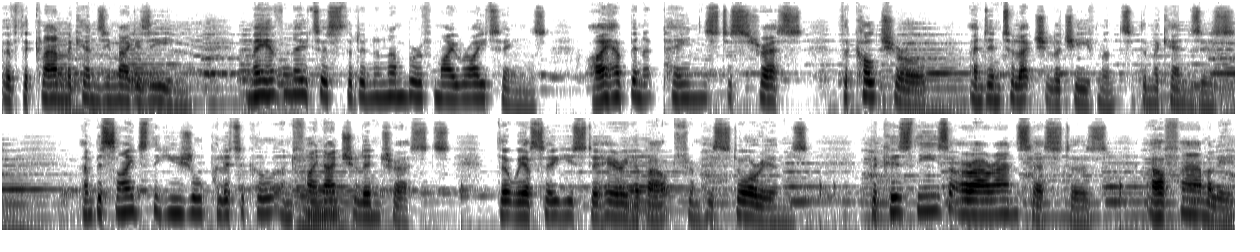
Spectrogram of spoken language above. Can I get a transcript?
of the Clan Mackenzie magazine may have noticed that in a number of my writings I have been at pains to stress the cultural and intellectual achievements of the Mackenzies and besides the usual political and financial interests that we are so used to hearing about from historians, because these are our ancestors, our family,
